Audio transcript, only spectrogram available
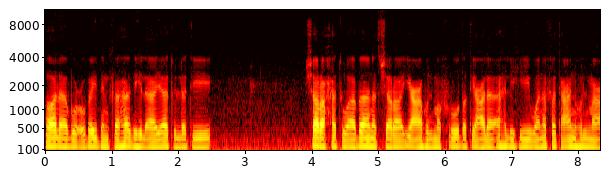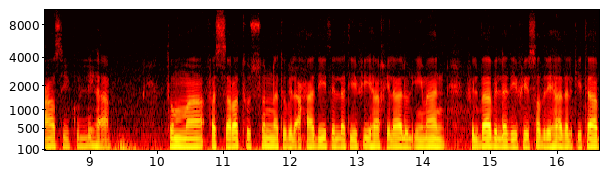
قال أبو عبيد فهذه الآيات التي شرحت وأبانت شرائعه المفروضة على أهله ونفت عنه المعاصي كلها. ثم فسرته السنة بالأحاديث التي فيها خلال الإيمان في الباب الذي في صدر هذا الكتاب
